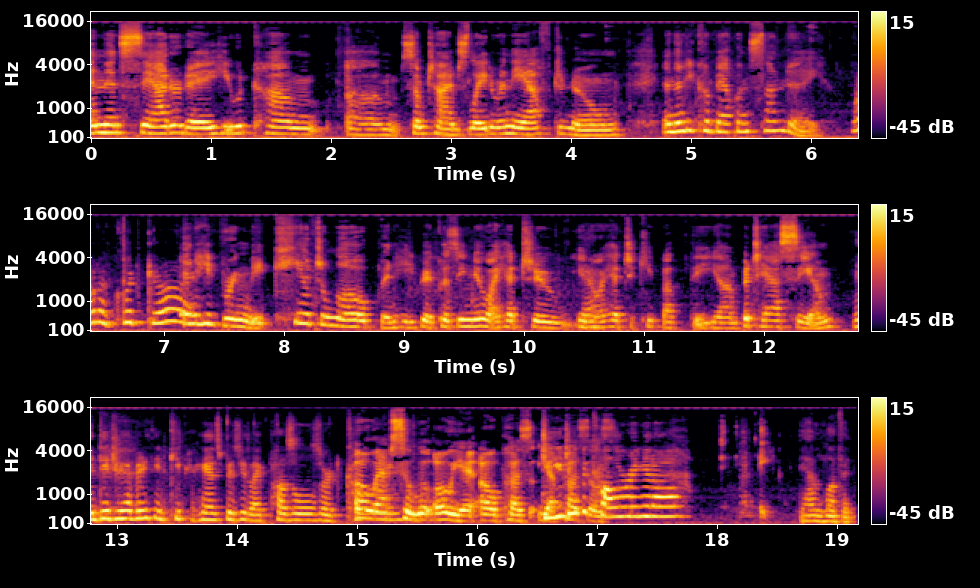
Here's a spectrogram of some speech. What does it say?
and then Saturday he would come um, sometimes later in the afternoon, and then he'd come back on Sunday, What a good guy. and he'd bring me cantaloupe, and he because he knew I had to, you know, I had to keep up the um, potassium. And did you have anything to keep your hands busy, like puzzles or coloring? Oh, absolutely. Oh, yeah. Oh, puzzle. Do yeah, you do the coloring at all? Yeah, I love it.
